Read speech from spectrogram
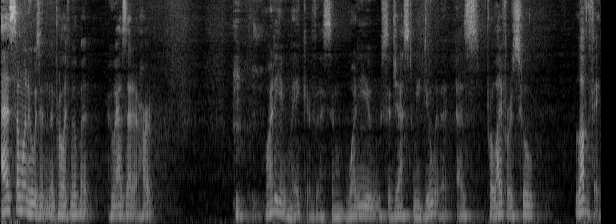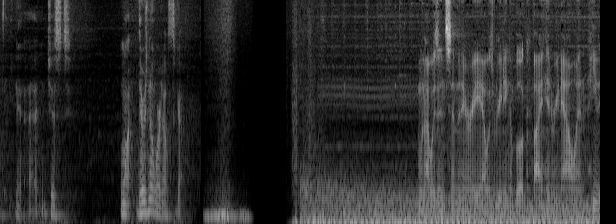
As someone who was in the pro life movement, who has that at heart, what do you make of this and what do you suggest we do with it as pro lifers who love the faith, uh, just want, there's nowhere else to go? When I was in seminary, I was reading a book by Henri Nouwen. He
